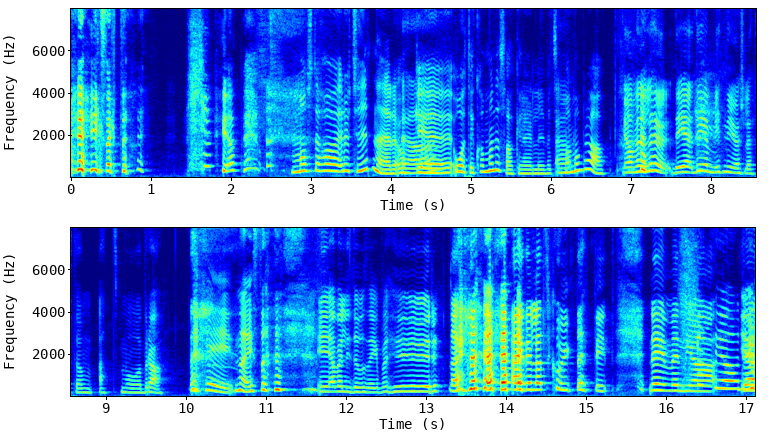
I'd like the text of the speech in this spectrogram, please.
Exakt. Man måste ha rutiner och Ja. eh, återkommande saker här i livet så Ja. man mår bra. Ja men eller hur? Det är, det är mitt nyårslöfte om att må bra. Okej, nice. Jag är väldigt osäker på hur. Nej, Nej det lät sjukt deppigt. Nej men jag, ja, det jag-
